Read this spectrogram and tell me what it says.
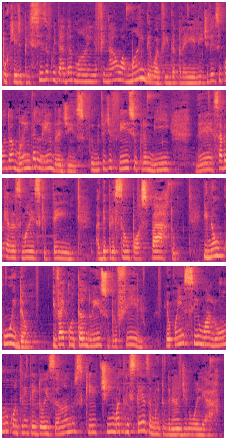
porque ele precisa cuidar da mãe. Afinal, a mãe deu a vida para ele e de vez em quando a mãe ainda lembra disso. Foi muito difícil para mim, né? Sabe aquelas mães que têm a depressão pós-parto e não cuidam e vai contando isso para o filho? Eu conheci um aluno com 32 anos que tinha uma tristeza muito grande no olhar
